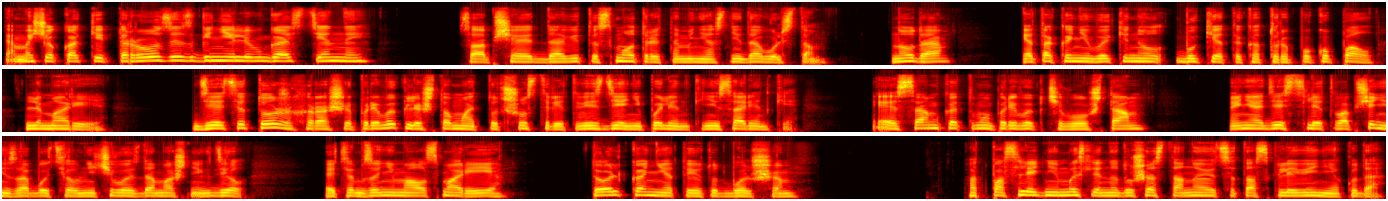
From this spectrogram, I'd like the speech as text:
«Там еще какие-то розы сгнили в гостиной», — сообщает Давид и смотрит на меня с недовольством. «Ну да, я так и не выкинул букеты, которые покупал для Марии. Дети тоже хороши, привыкли, что мать тут шустрит, везде ни пылинки, ни соринки. Я и сам к этому привык, чего уж там. Меня десять лет вообще не заботило ничего из домашних дел. Этим занималась Мария. Только нет ее тут больше. От последней мысли на душе становится тоскливее некуда.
